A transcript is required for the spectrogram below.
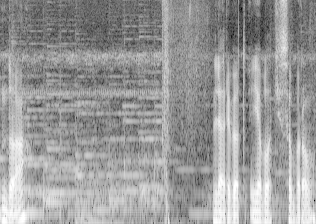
Да. Ля, ребят, яблоки собрал.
